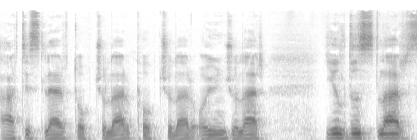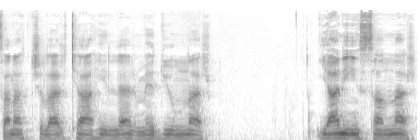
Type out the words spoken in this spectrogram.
artistler, topçular, popçular, oyuncular, yıldızlar, sanatçılar, kahinler, medyumlar yani insanlar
